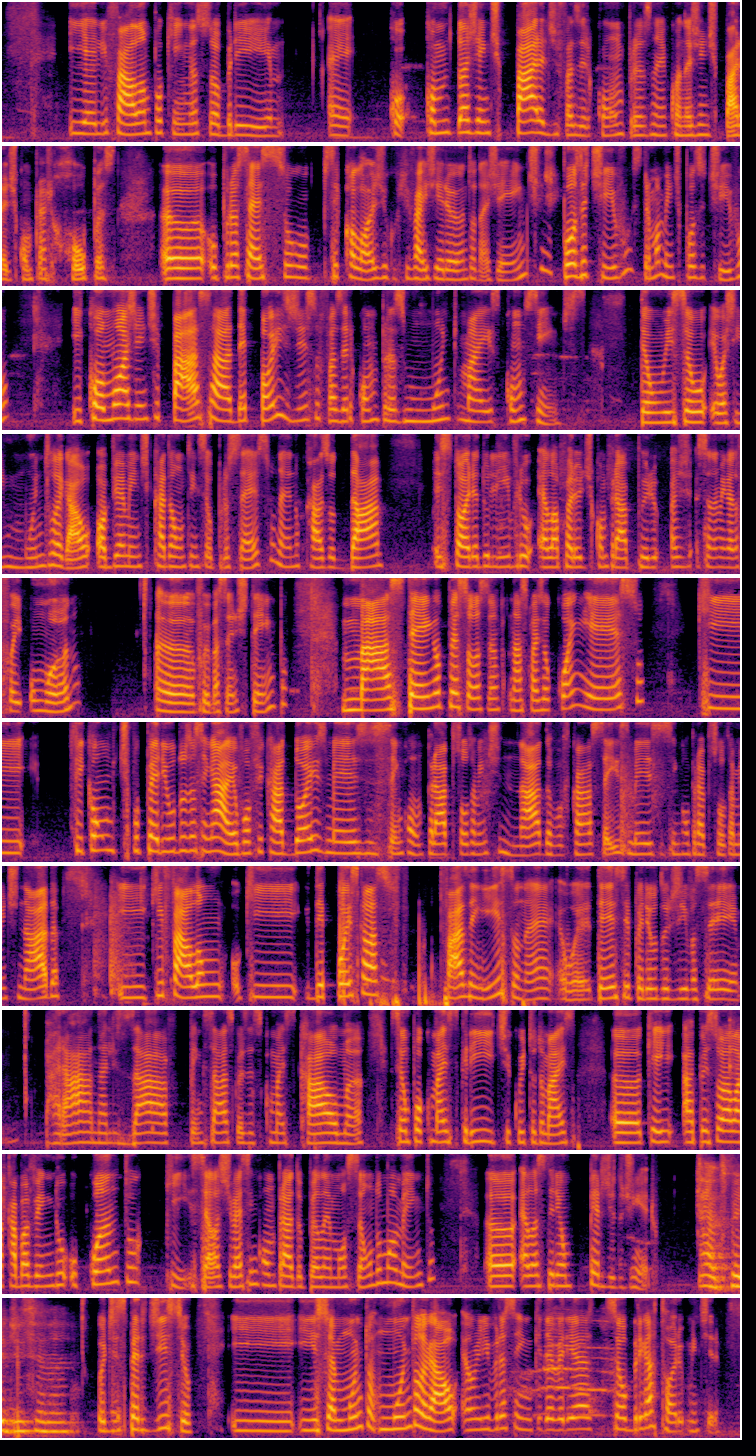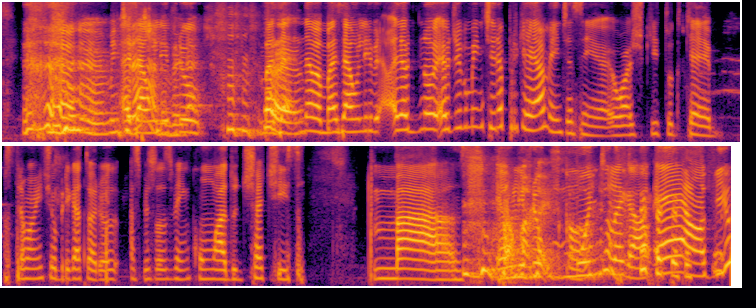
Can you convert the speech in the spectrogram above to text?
E ele fala um pouquinho sobre é, co como a gente para de fazer compras, né? Quando a gente para de comprar roupas, uh, o processo psicológico que vai gerando na gente, positivo, extremamente positivo. E como a gente passa, depois disso, fazer compras muito mais conscientes. Então, isso eu, eu achei muito legal. Obviamente, cada um tem seu processo, né? No caso da história do livro, ela parou de comprar por, se não me engano, foi um ano. Uh, foi bastante tempo. Mas tenho pessoas nas quais eu conheço que ficam, tipo, períodos assim, ah, eu vou ficar dois meses sem comprar absolutamente nada, vou ficar seis meses sem comprar absolutamente nada, e que falam que depois que elas fazem isso, né, ter esse período de você parar, analisar, pensar as coisas com mais calma, ser um pouco mais crítico e tudo mais, uh, que a pessoa ela acaba vendo o quanto que, se elas tivessem comprado pela emoção do momento, uh, elas teriam perdido dinheiro. É, desperdício, né? O desperdício. E, e, isso é muito, muito legal. É um livro, assim, que deveria ser obrigatório. Mentira. mentira, mas é um livro. Mas é, não, mas é um livro. Eu, eu digo mentira porque realmente, assim, eu acho que tudo que é extremamente obrigatório, as pessoas vêm com um lado de chatice. Mas é um livro muito legal. É, óbvio.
